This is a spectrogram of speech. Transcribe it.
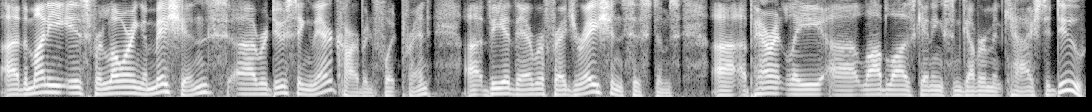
Uh, the money is for lowering emissions, uh, reducing their carbon footprint uh, via their refrigeration systems. Uh, apparently, uh, Loblaws getting some government cash to do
